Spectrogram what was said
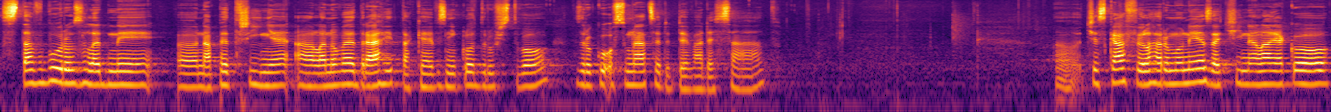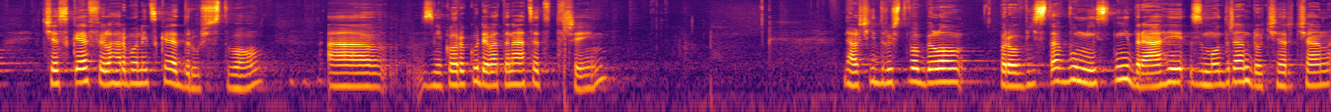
stavbu rozhledny na Petříně a Lanové dráhy také vzniklo družstvo z roku 1890. Eh, Česká filharmonie začínala jako České filharmonické družstvo a vzniklo roku 1903. Další družstvo bylo pro výstavbu místní dráhy z Modřan do Čerčan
